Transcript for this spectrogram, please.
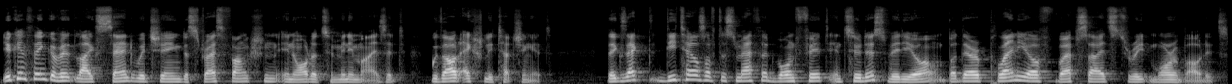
You can think of it like sandwiching the stress function in order to minimize it, without actually touching it. The exact details of this method won't fit into this video, but there are plenty of websites to read more about it.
